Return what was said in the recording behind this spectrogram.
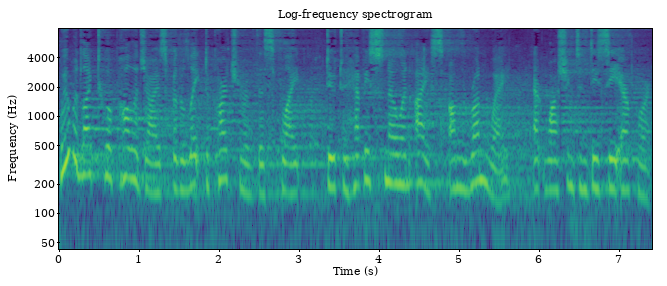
We would like to apologize for the late departure of this flight due to heavy snow and ice on the runway at Washington, D.C. Airport.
